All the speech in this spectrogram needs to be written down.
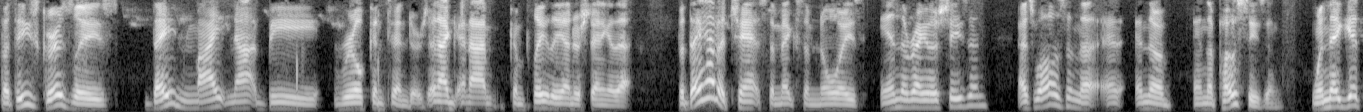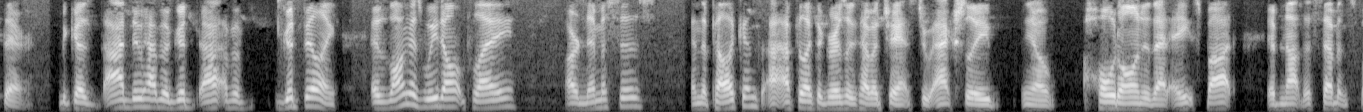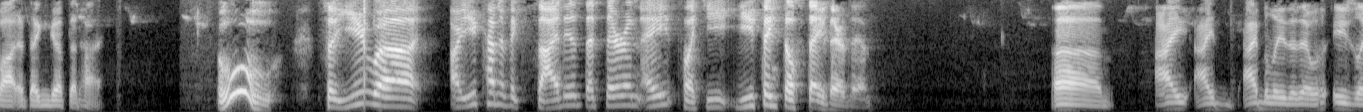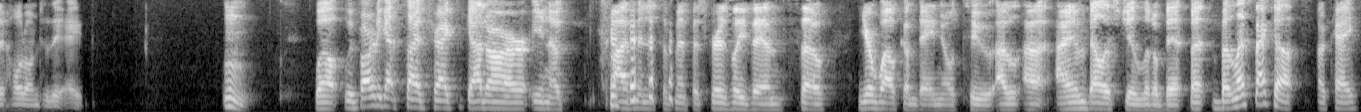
But these Grizzlies, they might not be real contenders, and I and I'm completely understanding of that. But they have a chance to make some noise in the regular season as well as in the in the in the postseason when they get there. Because I do have a good I have a good feeling as long as we don't play our nemesis and the Pelicans, I, I feel like the Grizzlies have a chance to actually you know hold on to that eight spot, if not the seventh spot, if they can get up that high. Ooh. So you uh, are you kind of excited that they're in eighth? Like you you think they'll stay there then? Um, I I I believe that they will easily hold on to the eighth. Mm. Well, we've already got sidetracked, got our, you know, five minutes of Memphis Grizzlies in. So you're welcome, Daniel, to, I, I, I embellished you a little bit, but, but let's back up. Okay.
